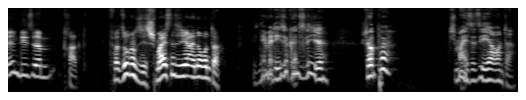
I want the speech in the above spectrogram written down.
in diesem Trakt. Versuchen Sie es, schmeißen Sie eine runter. Ich nehme diese künstliche Schuppe, schmeiße sie hier runter.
